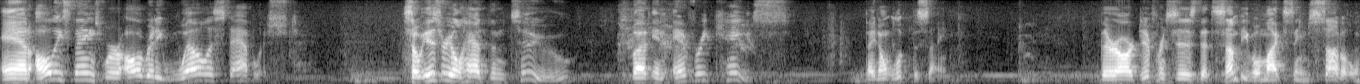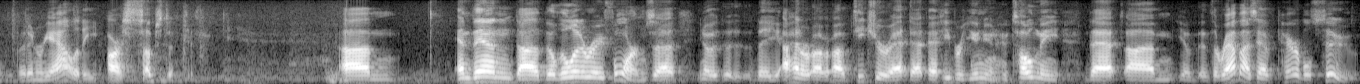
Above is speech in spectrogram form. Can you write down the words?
And all these things were already well established. So Israel had them too, but in every case, they don't look the same. There are differences that some people might seem subtle, but in reality are substantive. Um, and then uh, the, literary forms. Uh, you know, the, the, I had a, a teacher at, at, at, Hebrew Union who told me that um, you know, the, the, rabbis have parables too.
